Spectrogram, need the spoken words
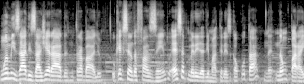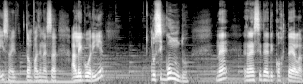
Uma amizade exagerada no trabalho? O que, que você anda fazendo? Essa é a primeira ideia de Maria Teresa Calcutá, né? não para isso, né? estão fazendo essa alegoria. O segundo, né? essa ideia de Cortella.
